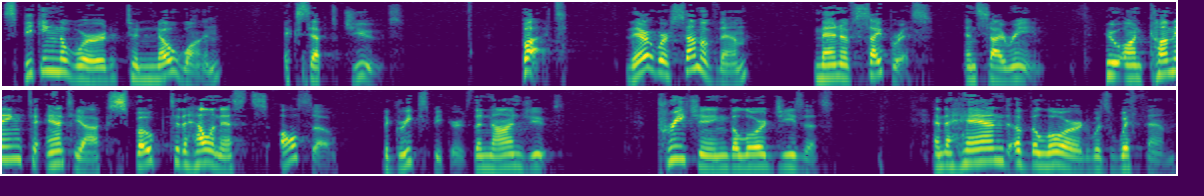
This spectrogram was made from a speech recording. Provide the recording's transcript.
speaking the word to no one except Jews. But there were some of them, men of Cyprus and Cyrene, who on coming to Antioch spoke to the Hellenists also, the Greek speakers, the non Jews, preaching the Lord Jesus. And the hand of the Lord was with them,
